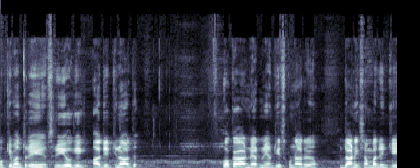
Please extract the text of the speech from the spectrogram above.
ముఖ్యమంత్రి శ్రీ యోగి ఆదిత్యనాథ్ ఒక నిర్ణయం తీసుకున్నారు. దానికి సంబంధించి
